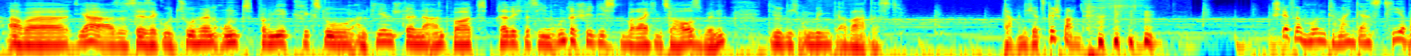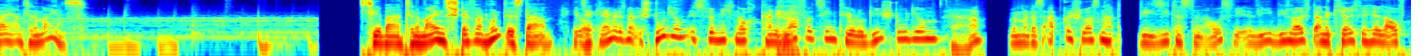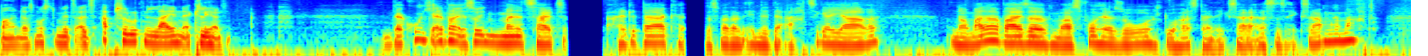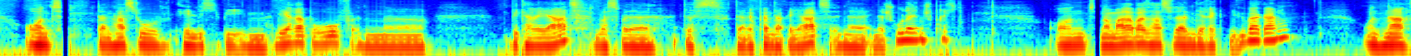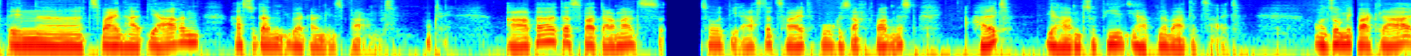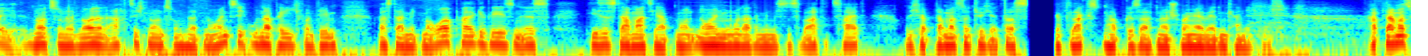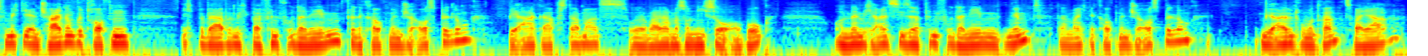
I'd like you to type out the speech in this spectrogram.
Aber ja, also sehr, sehr gut zuhören und von mir kriegst du an vielen Stellen eine Antwort, dadurch, dass ich in unterschiedlichsten Bereichen zu Hause bin, die du nicht unbedingt erwartest. Da bin ich jetzt gespannt. Stefan Hund, mein Gast hier bei Antenne Mainz. Hier bei Antenne Mainz, Stefan Hund ist da. Jetzt Ja. erklär mir das mal. Studium ist für mich noch, kann ich nachvollziehen, Theologiestudium. Ja. Wenn man das abgeschlossen hat, wie sieht das denn aus? Wie, wie, wie läuft eine kirchliche Laufbahn? Das musst du mir jetzt als absoluten Laien erklären. Da gucke ich einfach so in meine Zeit Heidelberg. Das war dann Ende der 80er Jahre. Normalerweise war es vorher so, du hast dein Exa erstes Examen gemacht und dann hast du ähnlich wie im Lehrerberuf ein äh, Vikariat, was bei der, das, der Referendariat in der, in der Schule entspricht. Und normalerweise hast du dann einen direkten Übergang und nach den äh, zweieinhalb Jahren hast du dann einen Übergang ins Pfarramt. Okay. Aber das war damals so die erste Zeit, wo gesagt worden ist, halt, wir haben zu viel, ihr habt eine Wartezeit. Und somit war klar, 1989, 1990, unabhängig von dem, was da mit Mauerfall gewesen ist, hieß es damals, ihr habt neun Monate mindestens Wartezeit. Und ich habe damals natürlich etwas geflaxt und habe gesagt, na, schwanger werden kann ich nicht. Habe damals für mich die Entscheidung getroffen, ich bewerbe mich bei fünf Unternehmen für eine kaufmännische Ausbildung. BA gab es damals oder war damals noch nicht so vogue. Und wenn mich eins dieser fünf Unternehmen nimmt, dann mache ich eine kaufmännische Ausbildung. Mit allem drum und dran, zwei Jahre.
